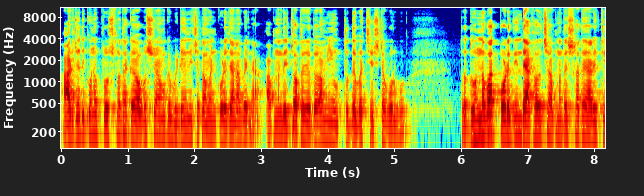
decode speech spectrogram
আর যদি কোনো প্রশ্ন থাকে, অবশ্যই আমাকে ভিডিও নিচে কমেন্ট করে জানাবেন। আপনাদের যথাযথ আমি উত্তর দেওয়ার চেষ্টা করব। তো ধন্যবাদ, পরের দিন দেখা হচ্ছে আপনাদের সাথে আর একটি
